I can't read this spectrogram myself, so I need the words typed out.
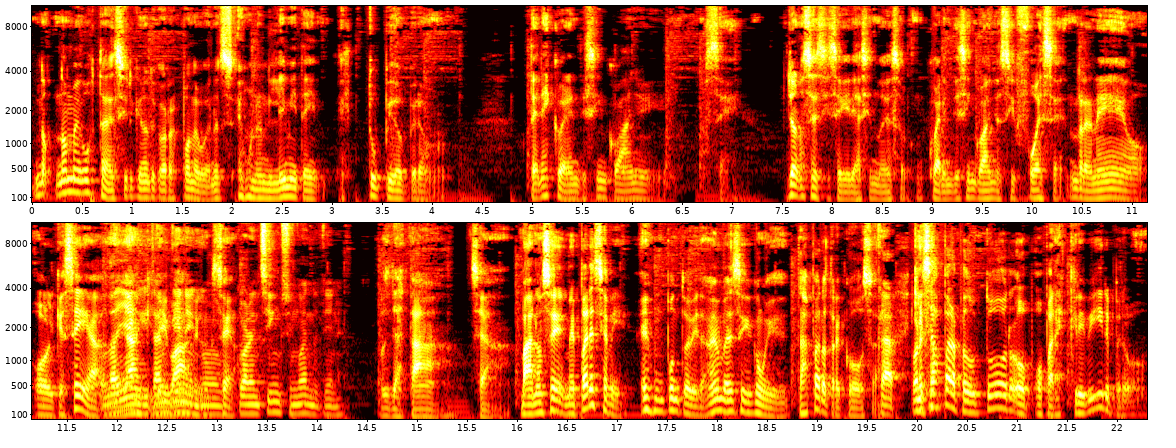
No, no me gusta decir que no te corresponde, bueno, es, es un límite estúpido, pero tenés 45 años y no sé. Yo no sé si seguiría haciendo eso con 45 años si fuese René o, o el que sea. Daddy Yankee Balvin, tiene lo que como sea. 45, 50 tiene. Pues ya está. O sea, va, no sé, me parece a mí. Es un punto de vista. A mí me parece que como que estás para otra cosa. Claro. Quizás ejemplo- para productor o, o para escribir, pero.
